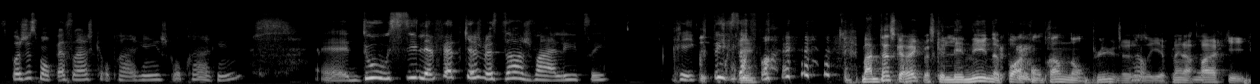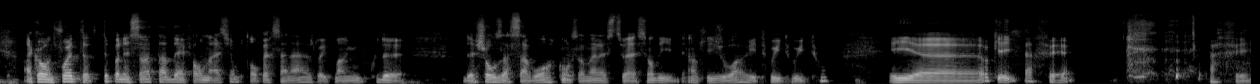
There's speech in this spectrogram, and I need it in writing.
c'est pas juste mon personnage qui comprend rien, je comprends rien. Euh, D'où aussi le fait que je me suis dit, ah, je vais aller, tu sais, réécouter les Ok. affaires. Mais en même temps, c'est correct parce que l'aîné n'a pas à comprendre non plus. là. Je veux Non. dire, il y a plein d'affaires qui. Encore une fois, tu n'as pas nécessairement tant d'informations pour ton personnage. là. Il te manque beaucoup de, de choses à savoir concernant la situation des, entre les joueurs et tout, et tout, et tout. Et euh, OK, parfait. Parfait.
